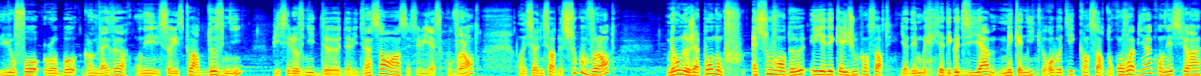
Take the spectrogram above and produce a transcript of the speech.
UFO Robot Grandizer. On est sur l'histoire d'OVNI, puis c'est l'OVNI de David Vincent, hein, c'est celui de la soucoupe volante. On est sur une histoire de soucoupe volante, mais on est au Japon, donc elle s'ouvre en deux, et il y a des kaijus qui en sortent. Il y, a des, Godzilla mécaniques, robotiques qui en sortent. Donc on voit bien qu'on est sur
